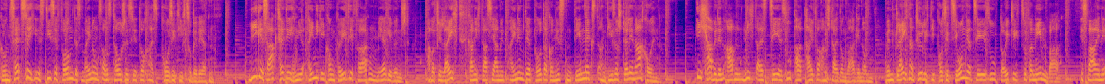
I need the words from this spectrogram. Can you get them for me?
Grundsätzlich ist diese Form des Meinungsaustausches jedoch als positiv zu bewerten. Wie gesagt, hätte ich mir einige konkrete Fragen mehr gewünscht, aber vielleicht kann ich das ja mit einem der Protagonisten demnächst an dieser Stelle nachholen. Ich habe den Abend nicht als CSU-Parteiveranstaltung wahrgenommen, wenngleich natürlich die Position der CSU deutlich zu vernehmen war. Es war eine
